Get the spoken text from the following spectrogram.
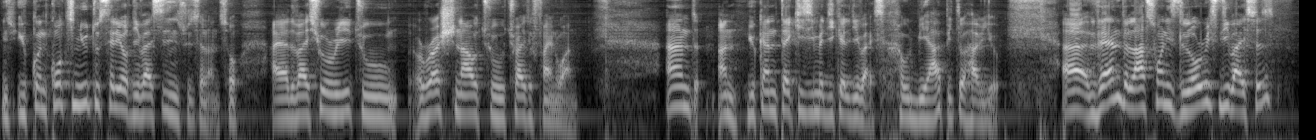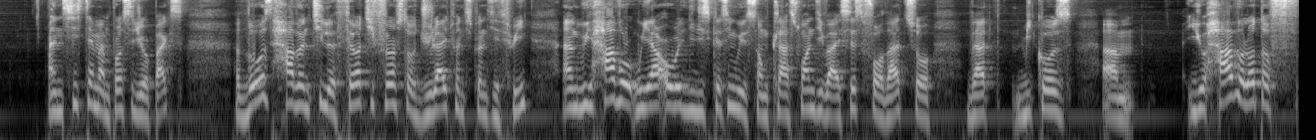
You can continue to sell your devices in Switzerland. So I advise you really to rush now to try to find one. And, and you can take Easy Medical Device. I would be happy to have you. Uh, then the last one is low risk devices and system and procedure packs. Those have until the 31st of July 2023, and we have we are already discussing with some class one devices for that. So that because um, you have a lot of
